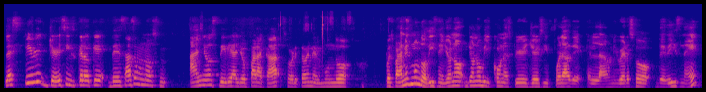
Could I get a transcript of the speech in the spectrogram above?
La Spirit Jersey creo que desde hace unos años, diría yo, para acá, sobre todo en el mundo, pues para mí es mundo Disney, yo no, yo no vi con una Spirit Jersey fuera del universo de Disney.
